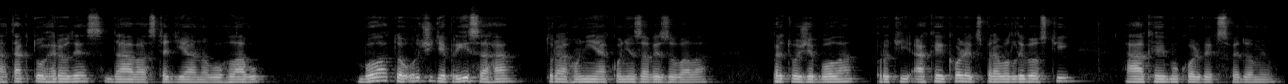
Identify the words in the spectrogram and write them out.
A takto Herodes dáva stať Jánovu hlavu. Bola to určite prísaha, ktorá ho nejako nezavezovala, pretože bola proti akejkoľvek spravodlivosti a akémukoľvek svedomiu.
